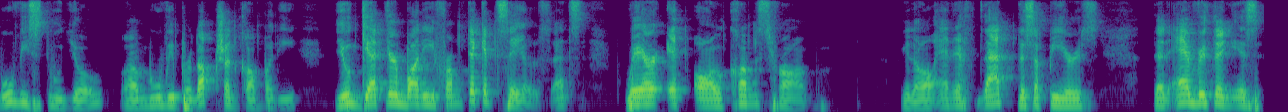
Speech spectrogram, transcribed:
movie studio, a movie production company, you get your money from ticket sales. That's where it all comes from. You know, and if that disappears, then everything is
